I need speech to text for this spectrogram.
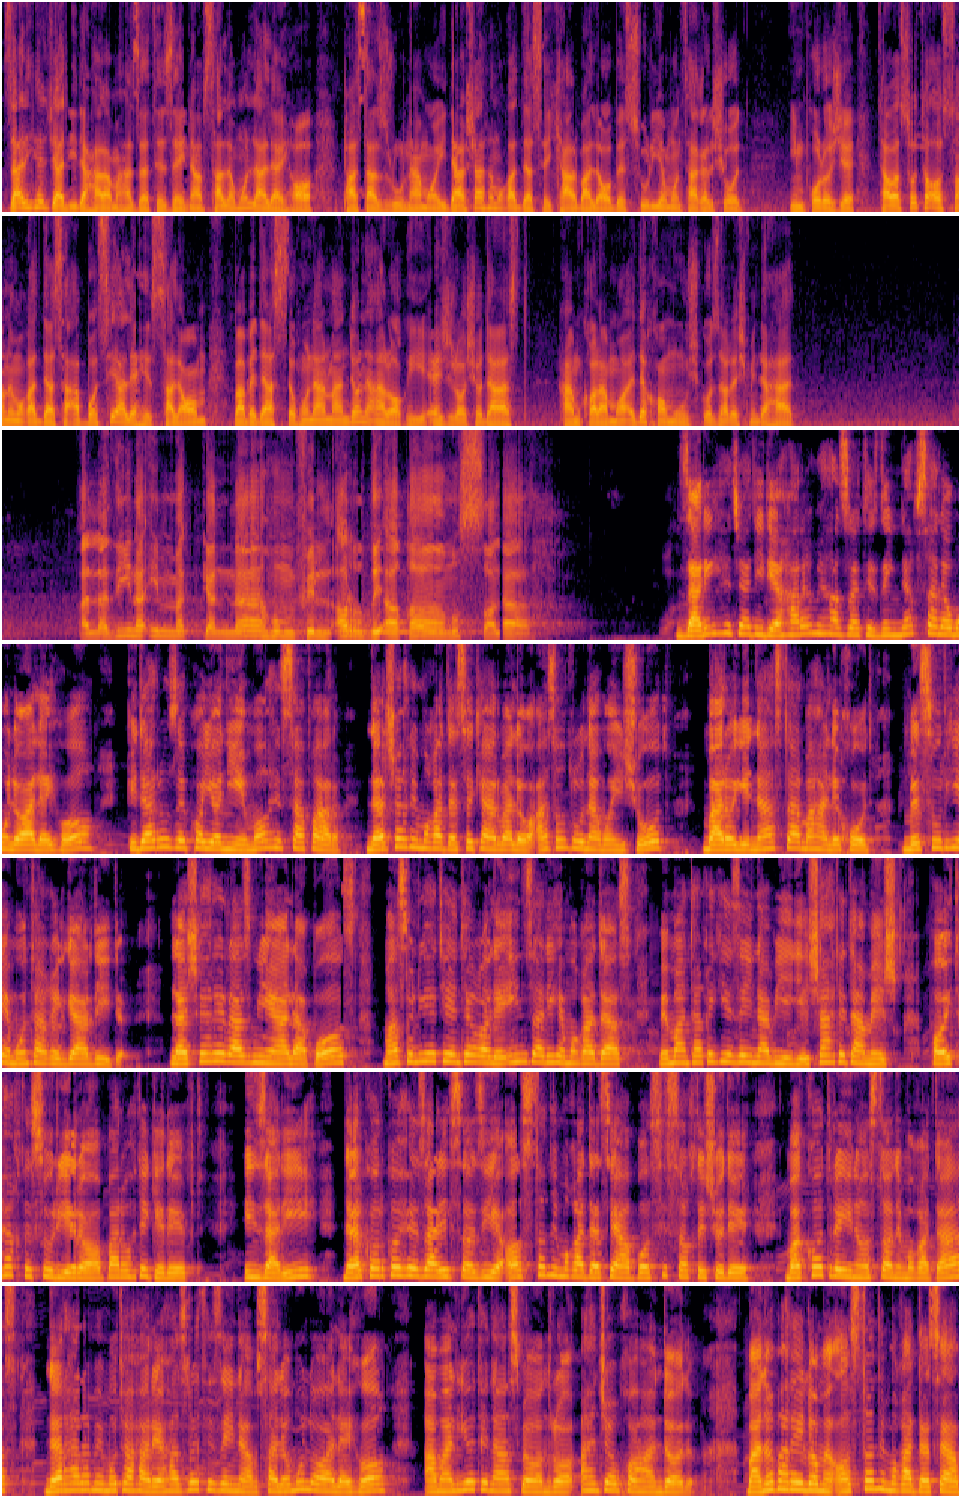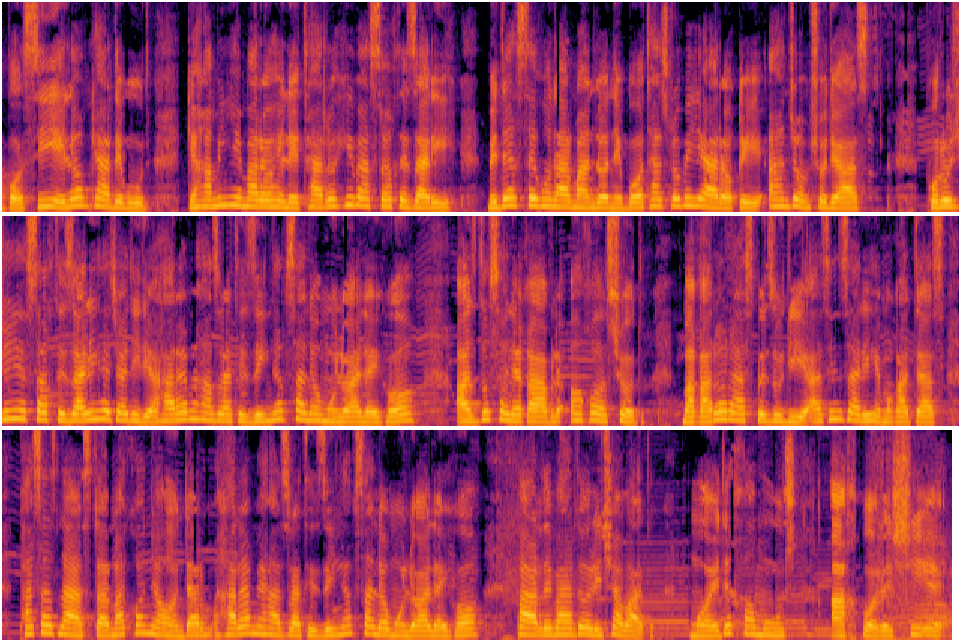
زریح جدید حرم حضرت زینب سلام الله علیها پس از رونمایی در شهر مقدس کربلا به سوریه منتقل شد. این پروژه توسط آستان مقدس عباسی علیه السلام و به دست هنرمندان عراقی اجرا شده است. همکارم ماعد خاموش گزارش می دهد الذين إن مكناهم في الأرض أقاموا الصلاة. زریح جدید حرم حضرت زینب سلام الله علیها که در روز پایانی ماه سفر در شهر مقدس کربلا از آن رونمایی شد برای نصب در محل خود به سوریه منتقل گردید. لشکر رزمی علباس مسئولیت انتقال این زریح مقدس به منطقه زینبیه شهر دمشق پایتخت سوریه را بر عهده گرفت. این زریح در کارگاه زریح سازی آستان مقدس عباسی ساخته شده و کادر این آستان مقدس در حرم متحر حضرت زینب سلام الله علیها عملیات نصب آن را انجام خواهند داد. بنابر اعلام آستان مقدس عباسی اعلام کرده بود که همه مراحل طراحی و ساخت زریح به دست هنرمندان با تجربه عراقی انجام شده است. پروژه ساخت زریح جدید حرم حضرت زینب سلام الله علیها از دو سال قبل آغاز شد و قرار است به زودی از این زریح مقدس پس از نصب در مکان آن در حرم حضرت زینب سلام الله علیها پرده برداری شود. ماعد خاموش اخبار شیعه.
